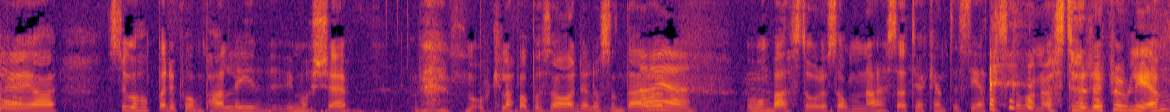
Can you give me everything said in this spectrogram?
För ja. jag stod och hoppade på en pall i, i morse och klappade på sadel och sånt där. Ah, ja. Och hon bara står och somnar så att jag kan inte se att det ska vara några större problem.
